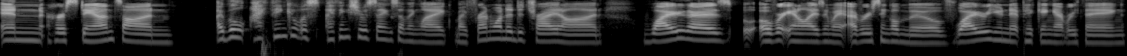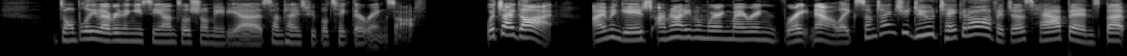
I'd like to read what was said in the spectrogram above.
in her stance on I will I think it was I think she was saying something like my friend wanted to try it on Why are you guys over analyzing my every single move? Why are you nitpicking everything? Don't believe everything you see on social media. Sometimes people take their rings off, which I got. I'm engaged. I'm not even wearing my ring right now. Like sometimes you do take it off, it just happens. But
